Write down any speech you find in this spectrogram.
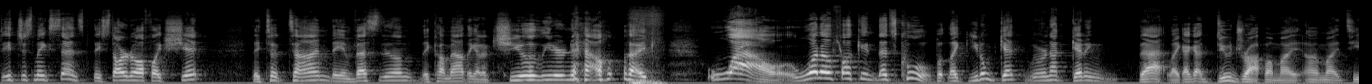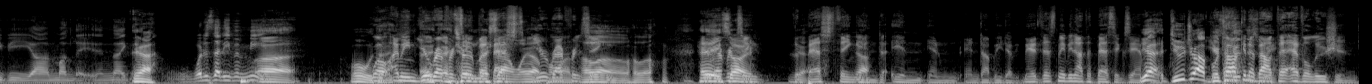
it just makes sense. They started off like shit. They took time. They invested in them. They come out. They got a cheerleader now. like, wow, what a fucking. That's cool. But like, you don't get. We're not getting that. Like, I got Doudrop on my on my TV on Monday, and like, Yeah. what does that even mean? Uh, what Well, that? I mean, you're I, I referencing turned my the sound best- way up. you're Hold on. referencing- Hello, hello. You're Hey, referencing sorry. the Yeah. best thing Yeah. in, in in in WWE. That's maybe not the best example. Yeah, Doudrop You're talking about week. the evolution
